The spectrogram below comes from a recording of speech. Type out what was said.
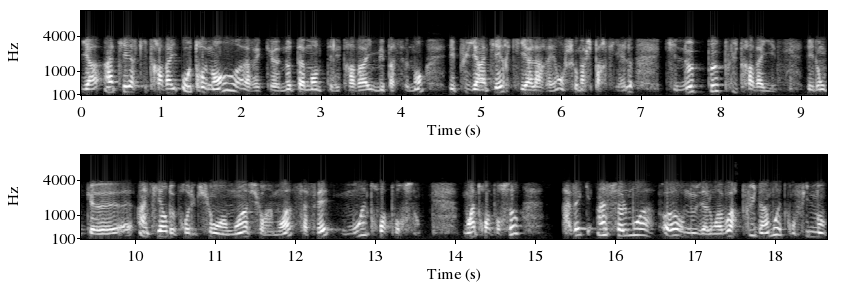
Il y a un tiers qui travaille autrement, avec euh, notamment le télétravail, mais pas seulement. Et puis il y a un tiers qui est à l'arrêt, en chômage partiel, qui ne peut plus travailler. Et donc un tiers de production en moins sur un mois, ça fait moins 3%. Moins 3%, avec un seul mois. Or, nous allons avoir plus d'un mois de confinement.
